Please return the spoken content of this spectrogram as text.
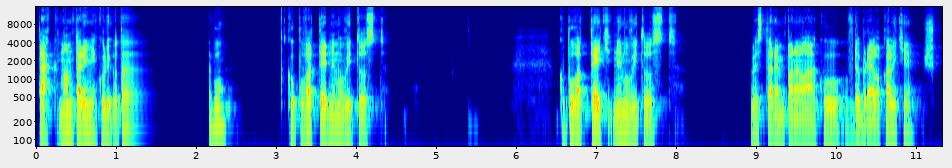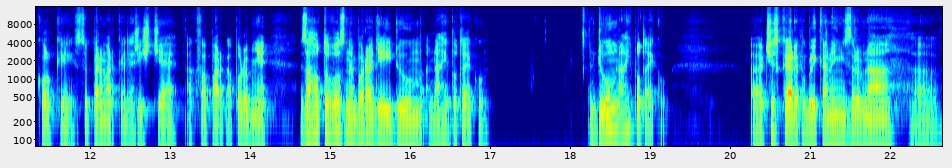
Tak, mám tady několik otázek. Kupovat teď nemovitost. Kupovat teď nemovitost ve starém paneláku v dobré lokalitě, školky, supermarket, hřiště, akvapark a podobně, za hotovost nebo raději dům na hypotéku. Dům na hypotéku. Eh, Česká republika není zrovna eh,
